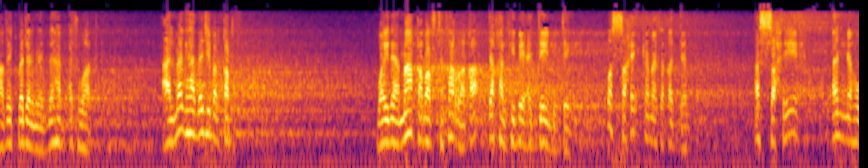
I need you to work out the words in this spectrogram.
أعطيك بدلا من الذهب أثواب. على المذهب يجب القبض. وإذا ما قبض تفرق دخل في بيع الدين بالدين. والصحيح كما تقدم. الصحيح أنه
